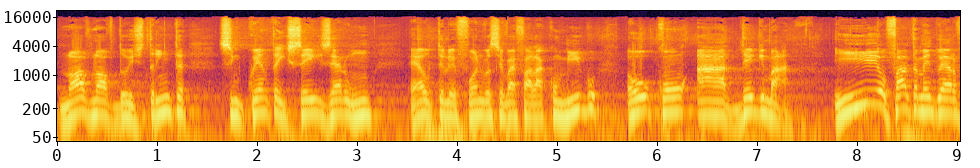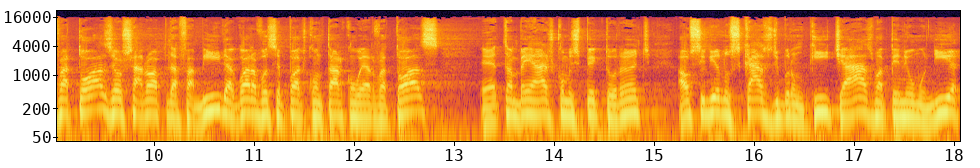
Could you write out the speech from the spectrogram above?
99230 5601 é o telefone, você vai falar comigo ou com a Degmar. E eu falo também do Ervatós, é o xarope da família. Agora você pode contar com o Ervatós. É, também age como expectorante, auxilia nos casos de bronquite, asma, pneumonia,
